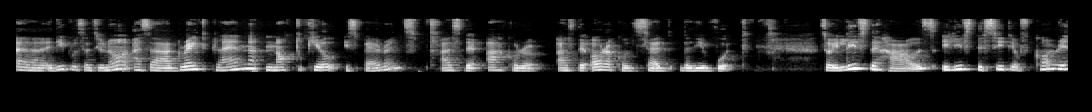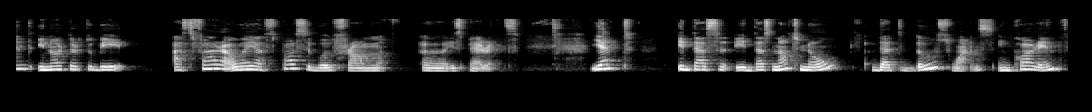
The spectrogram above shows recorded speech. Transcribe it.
uh, Oedipus, as you know, has a great plan not to kill his parents, as the, as the oracle said that he would. So he leaves the house, he leaves the city of Corinth in order to be as far away as possible from uh, his parents. Yet, it does, it does not know that those ones in Corinth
